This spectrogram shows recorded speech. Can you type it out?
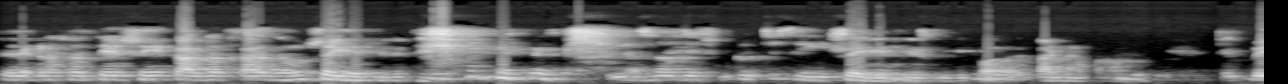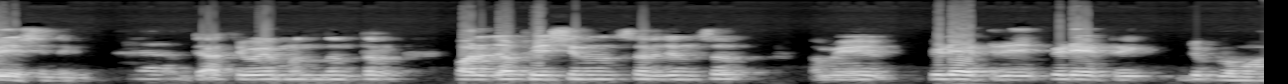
त्याच्याकडे असं ते सही कागदात कागद घालून सही घेतली होती. देशमुखांची सही सही घेतली होती काढण्याप्रमाणे ते बीएससी बरं. त्याच वेळी मग नंतर कॉलेज ऑफ फेशियल सर्जनचं आम्ही paediatry paediatric diploma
